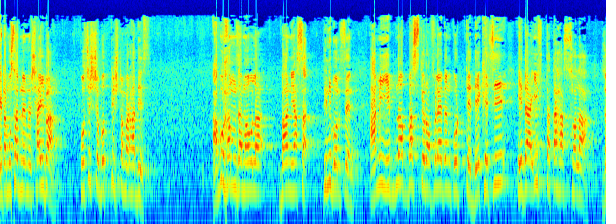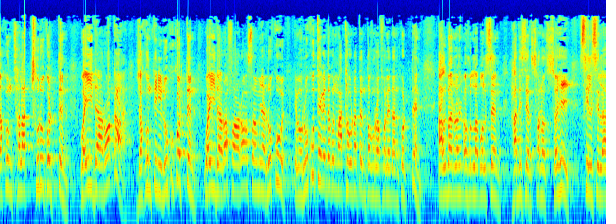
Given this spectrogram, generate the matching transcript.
এটা মুসাব ইবনে সাইবা পঁচিশশো বত্রিশ নম্বর হাদিস। আবু হামজা মাওলা বানি আসাদ, তিনি বলছেন, আমি ইবনু আব্বাসকে রফলায়দান করতে দেখেছি এদা ইফতাতাহা সলা যখন সালাত শুরু করতেন, ওয়াইদা রকা, যখন তিনি রুকু করতেন, ওয়াইদা রফা রসামিনা রুকু, এবং রুকু থেকে যখন মাথা উঠাতেন, তখন রফলে দান করতেন। আলবান রহিমাহুল্লাহ বলছেন, হাদিসের সনদ সহি, সিলসিলা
